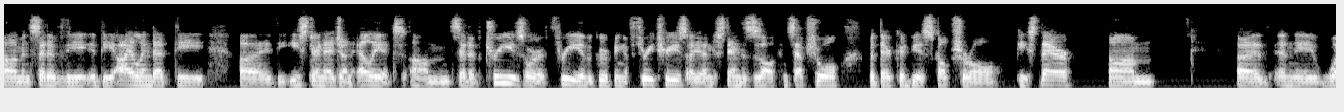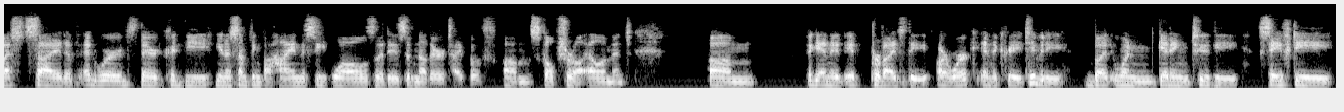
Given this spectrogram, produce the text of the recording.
um, instead of the the island at the uh, the eastern edge on Elliott. Um, instead of trees or three of a grouping of three trees. I understand this is all conceptual, but there could be a sculptural piece there. Um, uh, and the west side of Edwards, there could be you know something behind the seat walls that is another type of um, sculptural element. Um, again, it, it provides the artwork and the creativity, but when getting to the safety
